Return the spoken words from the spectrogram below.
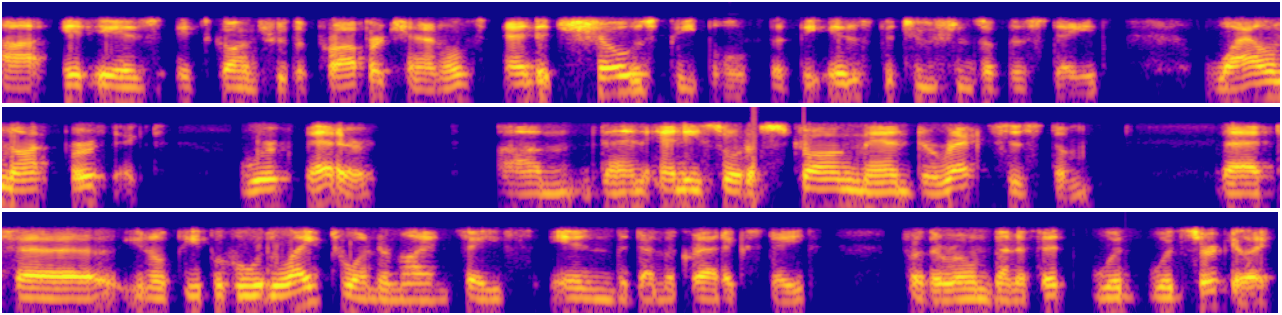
Uh, it is it's gone through the proper channels and it shows people that the institutions of the state, while not perfect, work better um, than any sort of strongman direct system that uh, you know people who would like to undermine faith in the democratic state for their own benefit would would circulate.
